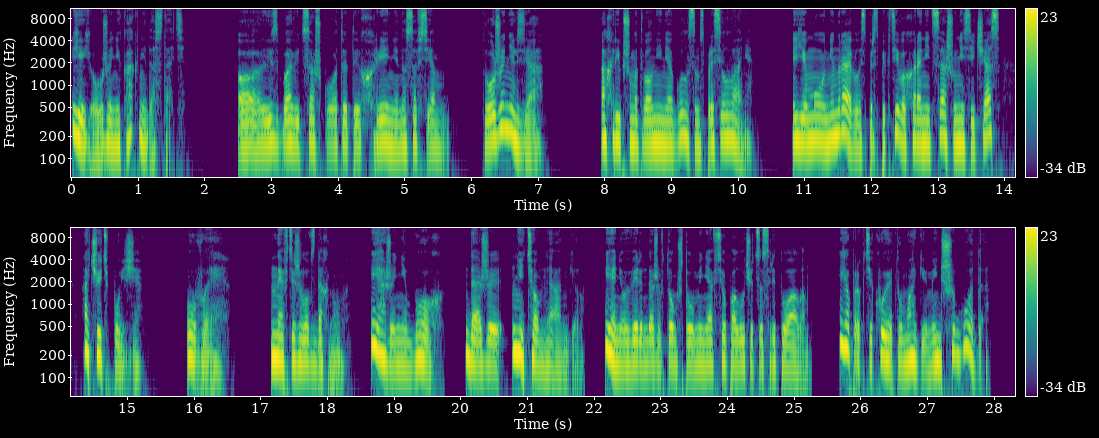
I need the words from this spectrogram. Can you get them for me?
ее уже никак не достать. А избавить Сашку от этой хрени насовсем тоже нельзя? Охрипшим от волнения голосом спросил Ваня. Ему не нравилась перспектива хоронить Сашу не сейчас, а чуть позже. Увы. Нев тяжело вздохнул. Я же не бог, даже не темный ангел. Я не уверен даже в том, что у меня все получится с ритуалом. Я практикую эту магию меньше года.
